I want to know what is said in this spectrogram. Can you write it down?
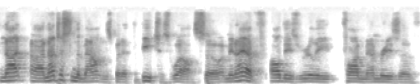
not uh, not just in the mountains, but at the beach as well. So I mean, I have all these really fond memories of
